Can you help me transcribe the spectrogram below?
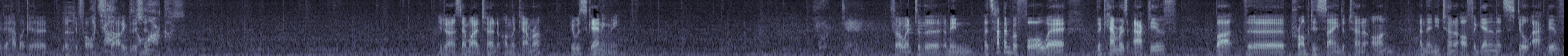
Maybe they have like a, a default Watch starting they'll position. You don't understand why I turned on the camera? It was scanning me. So I went to the. I mean, it's happened before where the camera's active, but the prompt is saying to turn it on, and then you turn it off again and it's still active.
